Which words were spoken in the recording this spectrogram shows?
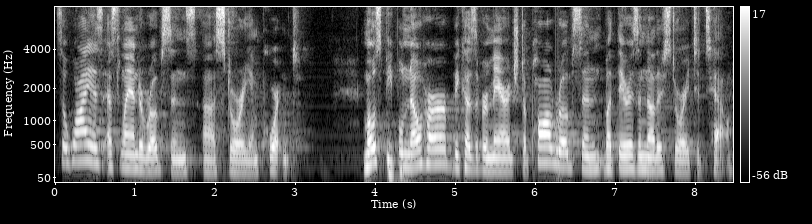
So why is Eslanda Robeson's uh, story important? Most people know her because of her marriage to Paul Robeson, but there is another story to tell.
